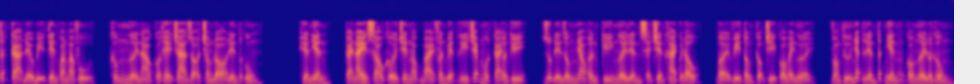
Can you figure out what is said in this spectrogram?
tất cả đều bị tiên quang bao phủ, không người nào có thể tra rõ trong đó đến tột cùng. Hiển nhiên, cái này sáu khối trên ngọc bài phân biệt ghi chép một cái ấn ký, rút đến giống nhau ấn ký người liền sẽ triển khai quyết đấu, bởi vì tổng cộng chỉ có bảy người, vòng thứ nhất liền tất nhiên có người luân không,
